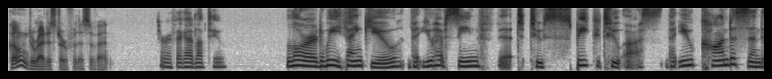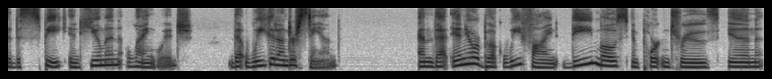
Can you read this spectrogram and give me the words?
going to register for this event? Terrific. I'd love to. Lord, we thank you that you have seen fit to speak to us, that you condescended to speak in human language that we could understand and that in your book we find the most important truths in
